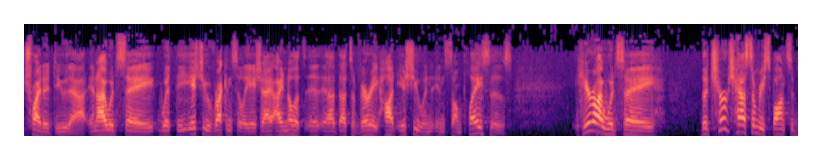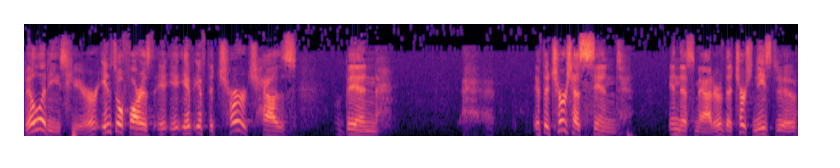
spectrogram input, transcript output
try to do that. And I would say, with the issue of reconciliation, I, I know that's, uh, that's a very hot issue in, in some places. Here I would say the church has some responsibilities here, insofar as if, if the church has been if the church has sinned in this matter, the church needs to,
